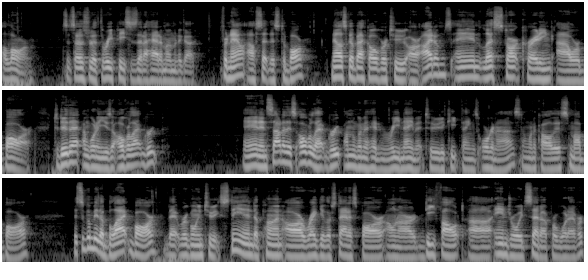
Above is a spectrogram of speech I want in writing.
alarm. Since those are the three pieces that I had a moment ago. For now, I'll set this to bar. Now let's go back over to our items and let's start creating our bar. To do that, I'm going to use an overlap group. And inside of this overlap group, I'm going to go ahead and rename it to, to keep things organized. I'm going to call this my bar. This is going to be the black bar that we're going to extend upon our regular status bar on our default uh, Android setup or whatever.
